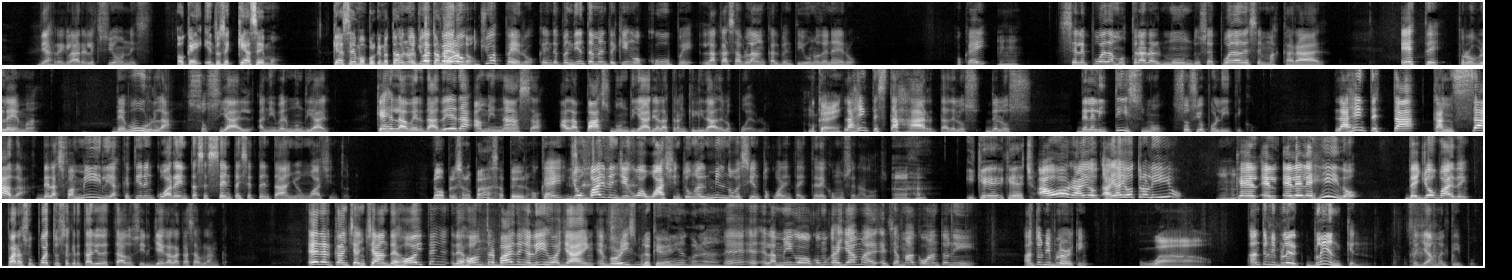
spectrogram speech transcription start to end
de arreglar elecciones. Ok, entonces, ¿qué hacemos? ¿Qué hacemos? Porque nos están, bueno, nos yo están espero, robando. yo espero que independientemente de quién ocupe la Casa Blanca el 21 de enero, ¿ok? Ujú. Se le pueda mostrar al mundo, se pueda desenmascarar este problema de burla social a nivel mundial, que es la verdadera amenaza a la paz mundial y a la tranquilidad de los pueblos. Ok. La gente está harta de los, de los, del elitismo sociopolítico. La gente está cansada de las familias que tienen 40, 60 y 70 años en Washington. No, pero eso no pasa, Pedro. ¿Ok? Joe Biden llegó a Washington en 1943 como senador. Ajá. ¿Y qué, qué he hecho? Ahora hay, ahí hay otro lío. Que el, el- el elegido de Joe Biden para su puesto secretario de Estado si llega a la Casa Blanca era el canchanchan de, Hoyten- de Hunter Biden, el hijo allá en, en Burisma. Lo que venía con la... Eh, el, el amigo, ¿cómo que se llama? El, el chamaco Anthony, Anthony Blinken. Wow. Anthony Blir- Blinken se llama el tipo.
